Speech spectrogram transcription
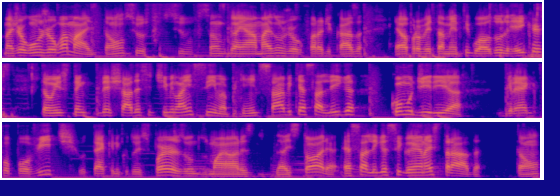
mas jogou um jogo a mais. Então, se o, se o Suns ganhar mais um jogo fora de casa, é o aproveitamento igual do Lakers. Então, isso tem que deixar desse time lá em cima, porque a gente sabe que essa liga, como diria Greg Popovich, o técnico do Spurs, um dos maiores da história, essa liga se ganha na estrada. Então,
